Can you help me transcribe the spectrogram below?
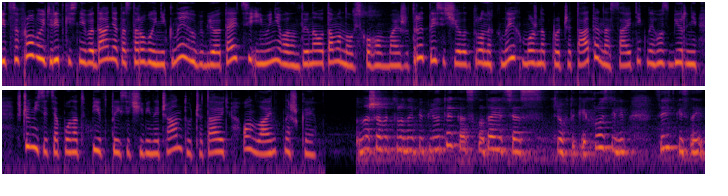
Відцифровують рідкісні видання та старовинні книги у бібліотеці імені Валентина Отамановського. Майже три тисячі електронних книг можна прочитати на сайті книгозбірні. Щомісяця понад пів тисячі вінничан тут читають онлайн книжки. Наша електронна бібліотека складається з трьох таких розділів: це рідкісні,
